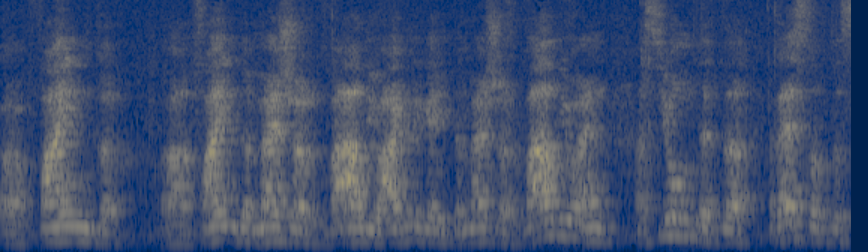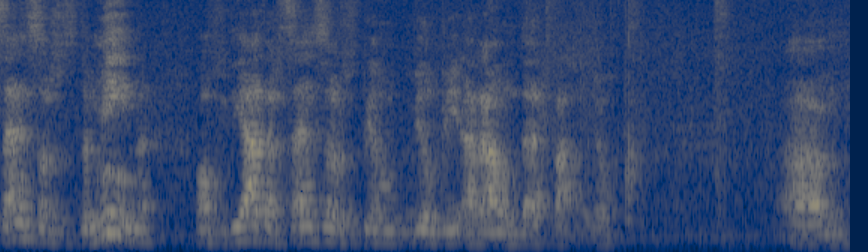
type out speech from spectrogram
uh, find, uh, find the measured value, aggregate the measured value and assume that the rest of the sensors, the mean of the other sensors will, will be around that value. Um,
